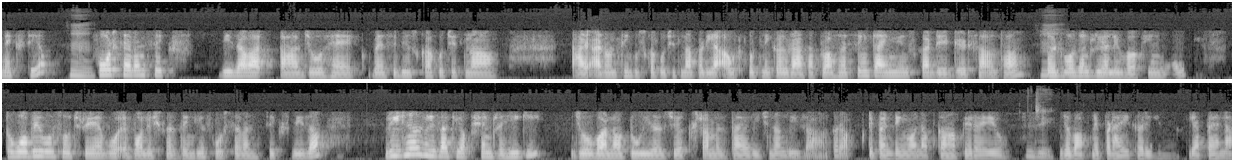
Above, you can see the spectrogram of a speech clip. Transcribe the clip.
next year four seven six visa जो है वैसे भी उसका कुछ इतना आई डोंट थिंक उसका कुछ इतना बढ़िया आउटपुट निकल रहा था। प्रोसेसिंग टाइम ही उसका डेढ़ डेढ़ साल था। So it was really working well तो वो भी वो सोच रहे हैं वो एबॉलिश कर देंगे four seven six visa regional visa की ऑप्शन रहेगी जो वन और टू इयर्स जो एक्स्ट्रा मिलता है रीजनल वीज़ा अगर आप डिपेंडिंग ऑन आप कहाँ पे रहे हो। जी. जब आपने पढ़ाई करी है या पहला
